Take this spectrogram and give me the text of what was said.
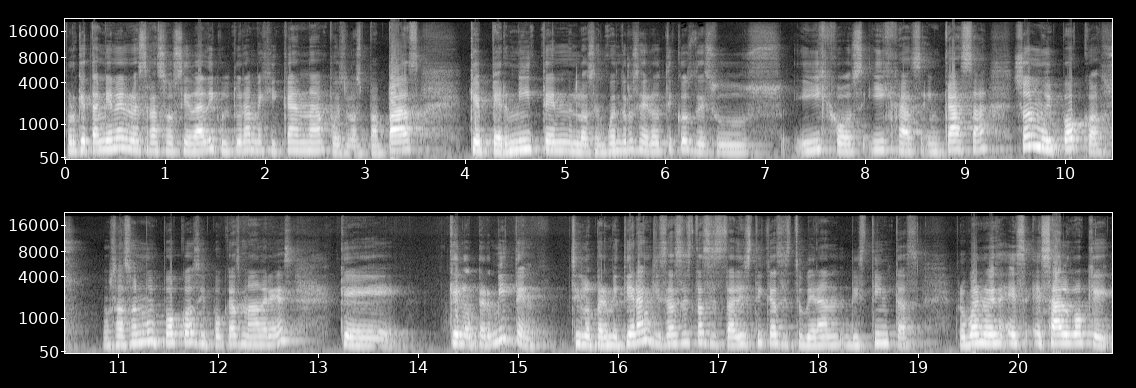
porque también en nuestra sociedad y cultura mexicana, pues los papás que permiten los encuentros eróticos de sus hijos, hijas en casa, son muy pocos. O sea, son muy pocos y pocas madres que, que lo permiten si lo permitieran, quizás estas estadísticas estuvieran distintas. Pero bueno, es, algo que,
